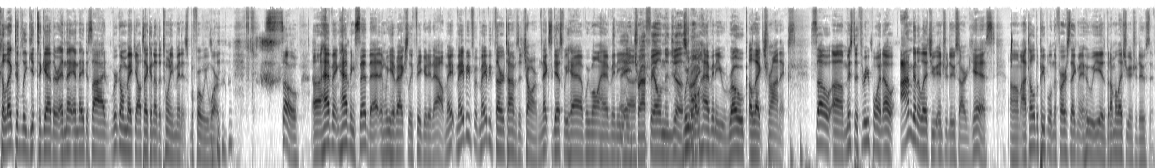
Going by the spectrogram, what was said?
collectively get together and they and they decide we're gonna make y'all take another twenty minutes before we work. So, uh, having having said that, and we have actually figured it out. May, maybe for maybe third time's a charm. Next guest we have, we won't have any. Hey, uh, try fail and adjust. we right? won't have any rogue electronics. So, uh, Mr. 3.0, I'm going to let you introduce our guest. Um, I told the people in the first segment who he is, but I'm going to let you introduce him.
